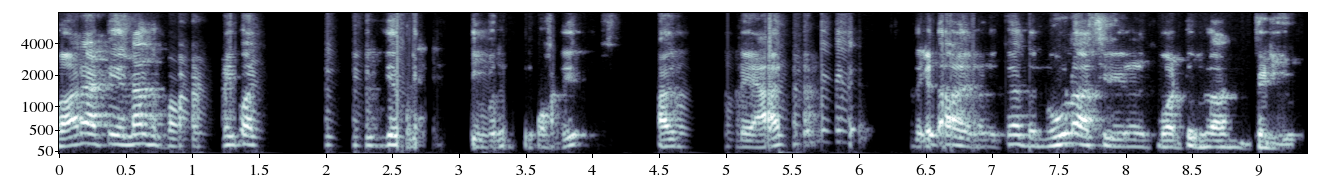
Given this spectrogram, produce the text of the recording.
பாராட்டையெல்லாம் அந்த படைப்பாளி அதனுடைய அந்த எழுத்தாளர்களுக்கு அந்த நூலாசிரியர்களுக்கு மட்டும்தான் தெரியும்.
